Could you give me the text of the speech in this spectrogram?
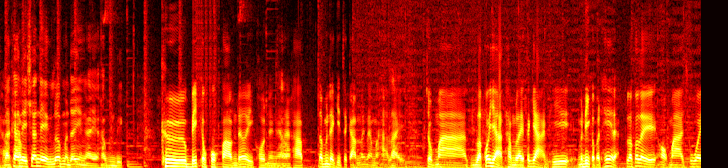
ครับนะ Care Nation เองเริ่มมาได้ยังไงอะครับคุณบิ๊กคือบิ๊กกับโคฟาวเดอร์อีกคนหนึ่งครับนะครับเราเป็นเด็กกิจกรรมตั้งแต่มหาลัยจบมาเราก็อยากทำอะไรสักอย่างที่มันดีกับประเทศอะเราก็เลยออกมาช่วย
